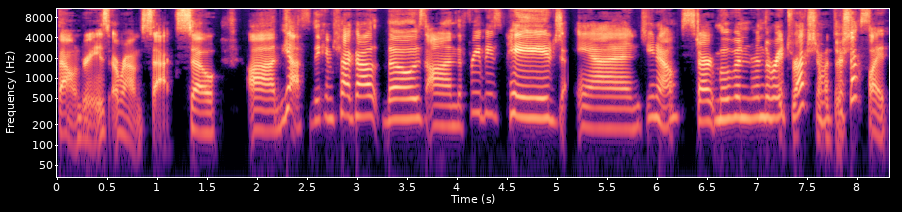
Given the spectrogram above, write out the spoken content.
boundaries around sex. So, um, yeah, so they can check out those on the freebies page and, you know, start moving in the right direction with their sex life.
